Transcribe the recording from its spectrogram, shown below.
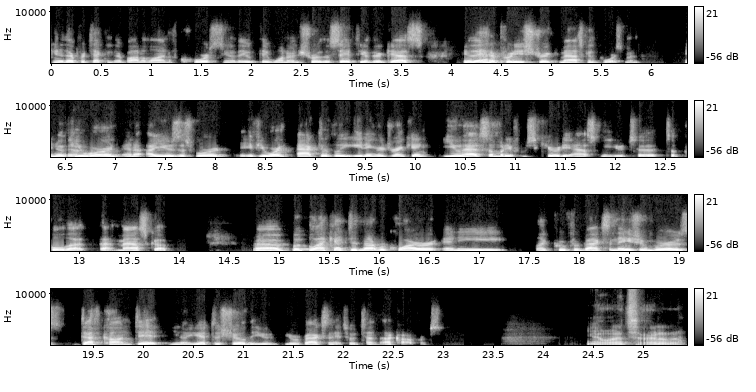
you know they're protecting their bottom line of course you know they, they want to ensure the safety of their guests you know they had a pretty strict mask enforcement you know if yeah. you weren't and i use this word if you weren't actively eating or drinking you had somebody from security asking you to to pull that that mask up uh, but black hat did not require any like proof of vaccination whereas def con did you know you had to show that you, you were vaccinated to attend that conference you know that's i don't know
